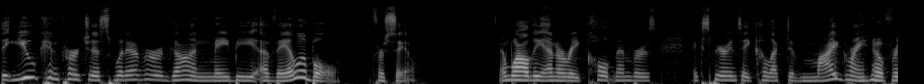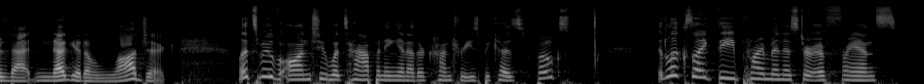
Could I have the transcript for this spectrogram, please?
that you can purchase whatever gun may be available for sale. And while the NRA cult members experience a collective migraine over that nugget of logic, let's move on to what's happening in other countries because, folks, it looks like the Prime Minister of France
